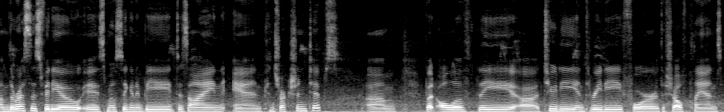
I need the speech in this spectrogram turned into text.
Um, the rest of this video is mostly going to be design and construction tips. Um, but all of the uh, 2D and 3D for the shelf plans,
